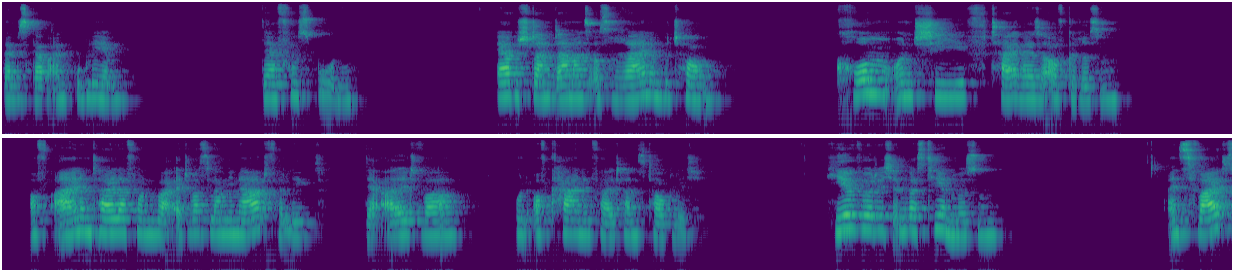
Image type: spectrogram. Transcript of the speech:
denn es gab ein Problem der Fußboden. Er bestand damals aus reinem Beton, krumm und schief, teilweise aufgerissen. Auf einem Teil davon war etwas Laminat verlegt, der alt war und auf keinen Fall tanztauglich. Hier würde ich investieren müssen. Ein zweites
